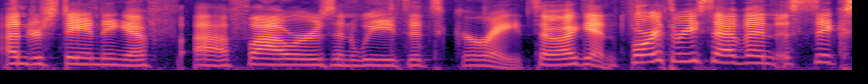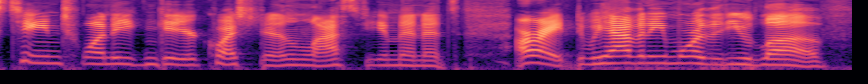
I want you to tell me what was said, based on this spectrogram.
understanding of uh, flowers and weeds. It's great. So again, 437 1620. You can get your question in the last few minutes. All right. Do we have any more that you love?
